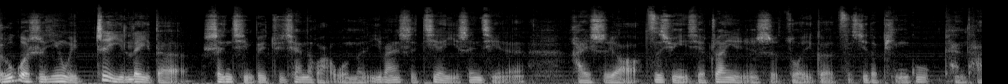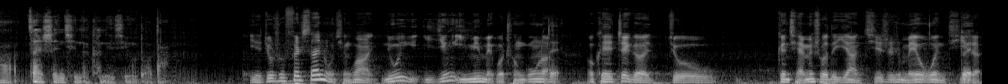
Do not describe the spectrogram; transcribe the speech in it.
如果是因为这一类的申请被拒签的话，我们一般是建议申请人还是要咨询一些专业人士，做一个仔细的评估，看他再申请的可能性有多大。也就是说分三种情况，如果已已经移民美国成功了对，OK，这个就跟前面说的一样，其实是没有问题的。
